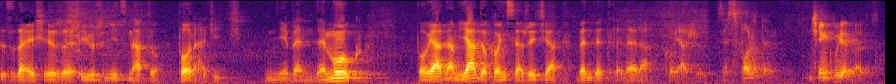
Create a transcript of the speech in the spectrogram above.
zdaje się, że już nic na to poradzić nie będę mógł. Powiadam, ja do końca życia będę trenera kojarzył ze sportem. Dziękuję bardzo.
